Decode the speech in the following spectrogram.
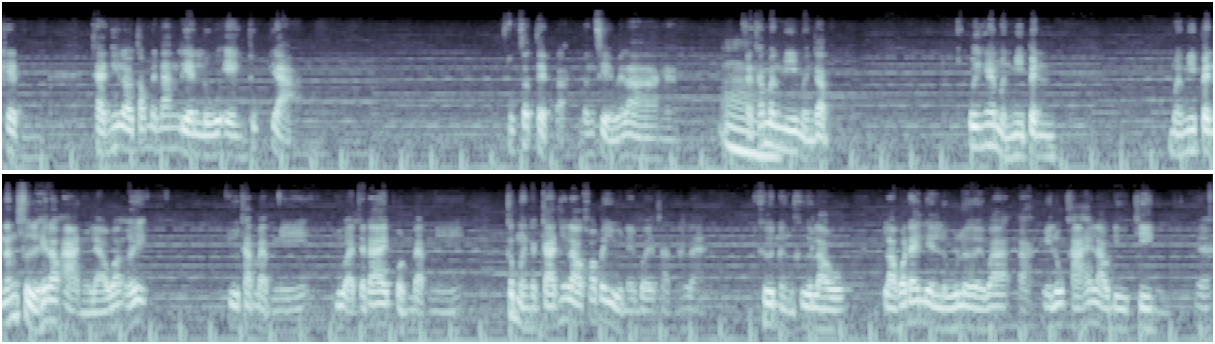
เข็นแทนที่เราต้องไปนั่งเรียนรู้เองทุกอย่าง ทุก step อะมันเสียเวลาไงอืมแต่ถ้ามันมีเหมือนกับพูดง่ายๆเหมือนมีเป็น เหมือนมีเป็นหนังสือให้เราอ่านอยู่แล้วว่า เอ้ยอยู่ทำแบบนี้อยู่อาจจะได้ผลแบบนี้ ก็เหมือนกับการที่เราเข้าไปอยู่ในบริษัทนั่นแหละ คือหนึ่งคือเราเราก็ได้เรียนรู้เลยว่าอะมีลูกค้าให้เราดีลจริงนะ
